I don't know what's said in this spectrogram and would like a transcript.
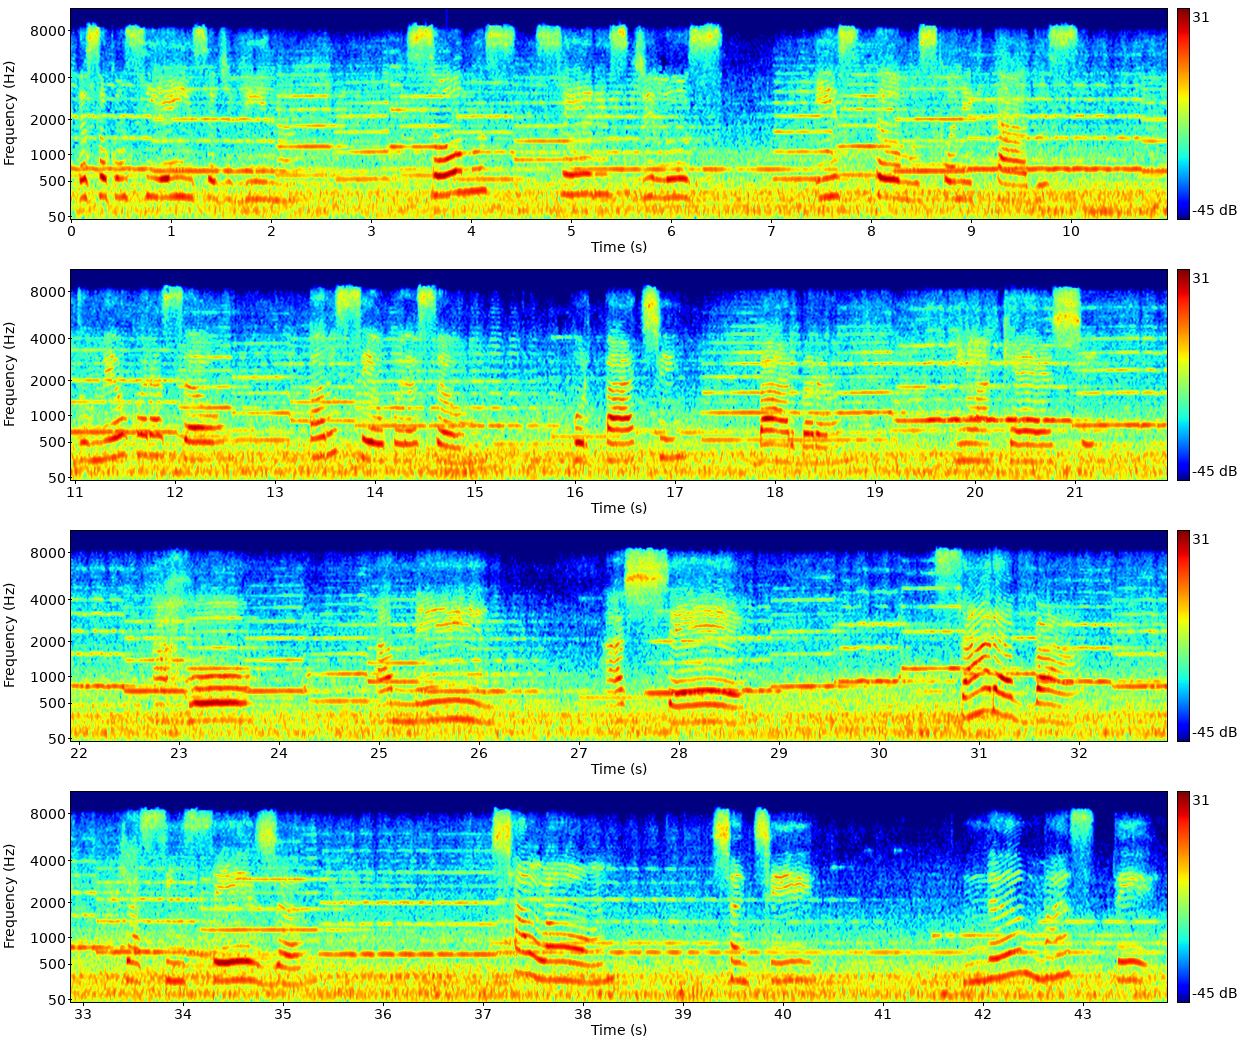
Eu sou consciência divina. Somos seres de luz e estamos conectados do meu coração para o seu coração. Por Pati Bárbara, Lakesh, Arro, Amém. Axé, Saravá, que assim seja. Shalom, Shanti, Namastê.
